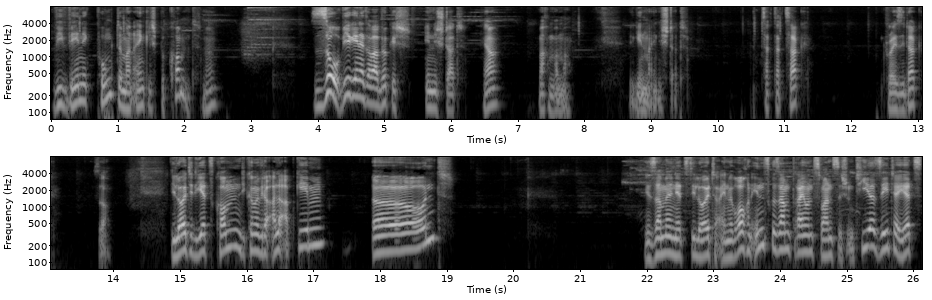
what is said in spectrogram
wie wenig Punkte man eigentlich bekommt. Ne? So, wir gehen jetzt aber wirklich in die Stadt. Ja, machen wir mal. Wir gehen mal in die Stadt. Zack, zack, zack. Crazy Duck. So. Die Leute, die jetzt kommen, die können wir wieder alle abgeben. Und wir sammeln jetzt die Leute ein. Wir brauchen insgesamt 23. Und hier seht ihr jetzt,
